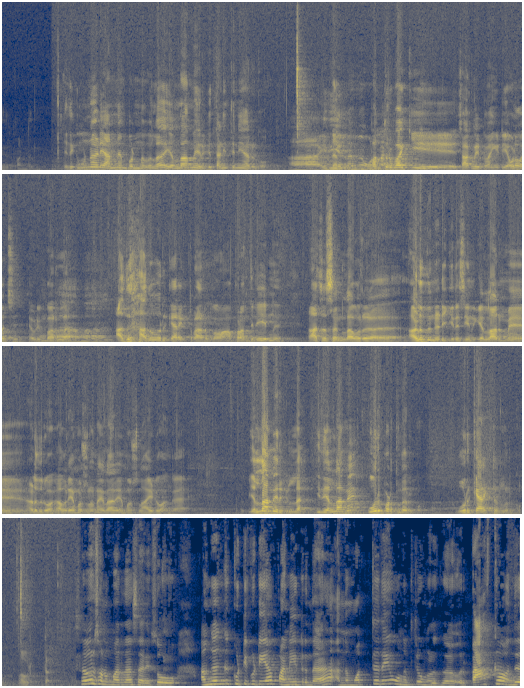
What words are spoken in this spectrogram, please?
இது பண்ணுறது. இதுக்கு முன்னாடி அண்ணன் பண்ணதில் எல்லாமே இருக்குது தனித்தனியாக இருக்கும். இது எல்லாமே பத்து ரூபாய்க்கு சாக்லேட் வாங்கிட்டு எவ்வளோ வச்சு எப்படி பாருல. அது அது ஒரு கேரக்டராக இருக்கும். அப்புறம் திடீர்னு ராட்சசனில் அவர் அழுது நடிக்கிற சீனுக்கு எல்லாருமே அழுதுருவாங்க. அவர் எமோஷனல்னா எல்லாரும் எமோஷனல் ஆகிடுவாங்க எல்லாமே இருக்குல்ல. இது எல்லாமே ஒரு படத்தில் இருக்கும். ஒரு கேரக்டரில் இருக்கும் அவர்கிட்ட. சார் சொன்ன மாதிரி தான் சார் ஸோ அங்கங்கே குட்டி குட்டியாக பண்ணிட்டு இருந்த அந்த மொத்தத்தையும் வந்துட்டு உங்களுக்கு ஒரு பேக்காக வந்து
